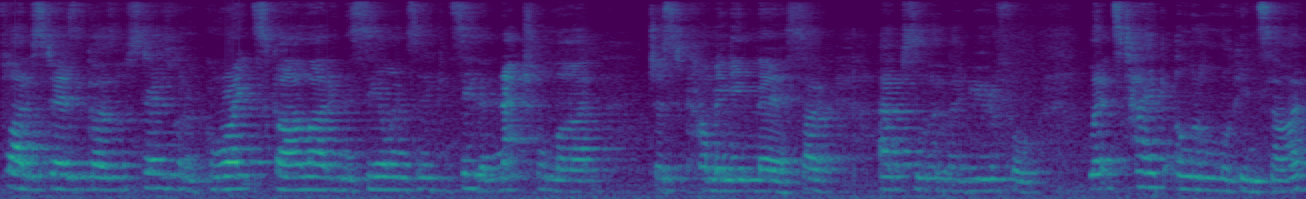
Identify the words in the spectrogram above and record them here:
flight of stairs that goes upstairs, got a great skylight in the ceiling so you can see the natural light just coming in there. So absolutely beautiful. Let's take a little look inside.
